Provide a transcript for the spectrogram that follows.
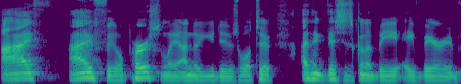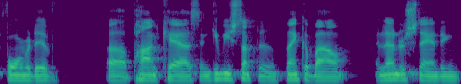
I I feel personally, I know you do as well too. I think this is going to be a very informative uh, podcast and give you something to think about and understanding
